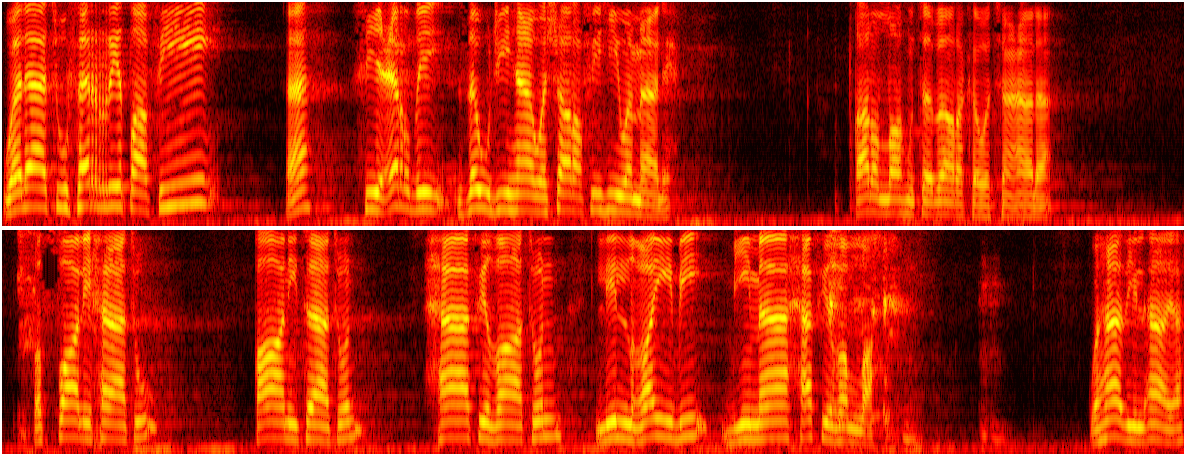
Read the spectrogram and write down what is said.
ولا تفرط في في عرض زوجها وشرفه وماله. قال الله تبارك وتعالى فالصالحات قانتات حافظات للغيب بما حفظ الله. وهذه الآية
